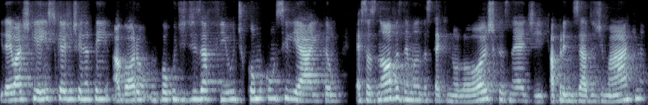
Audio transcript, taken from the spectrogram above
E daí eu acho que é isso que a gente ainda tem agora um pouco de desafio de como conciliar, então, essas novas demandas tecnológicas, né, de aprendizado de máquina,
